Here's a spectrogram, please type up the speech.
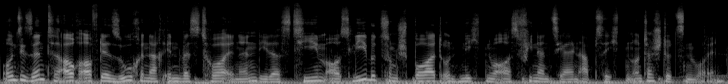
Und sie sind auch auf der Suche nach InvestorInnen, die das Team aus Liebe zum Sport und nicht nur aus finanziellen Absichten unterstützen wollen.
